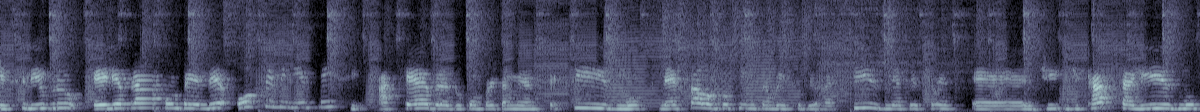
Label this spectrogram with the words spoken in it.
esse livro ele é para compreender o feminismo em si, a quebra do comportamento sexismo, né? Fala um pouquinho também sobre o racismo e as questões é, de, de, capitalismo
